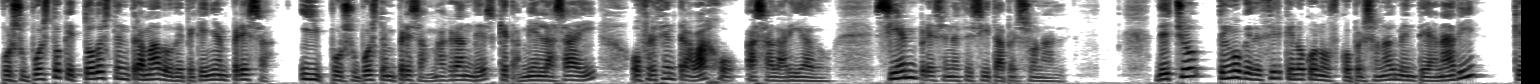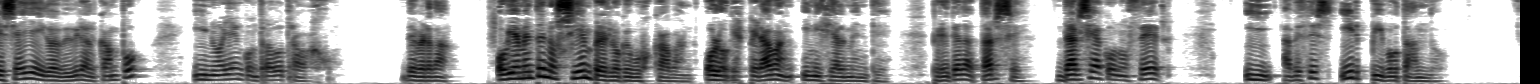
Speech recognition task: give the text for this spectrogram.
Por supuesto que todo este entramado de pequeña empresa y, por supuesto, empresas más grandes, que también las hay, ofrecen trabajo asalariado. Siempre se necesita personal. De hecho, tengo que decir que no conozco personalmente a nadie que se haya ido a vivir al campo y no haya encontrado trabajo. De verdad. Obviamente no siempre es lo que buscaban o lo que esperaban inicialmente, pero hay que adaptarse, darse a conocer y a veces ir pivotando.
